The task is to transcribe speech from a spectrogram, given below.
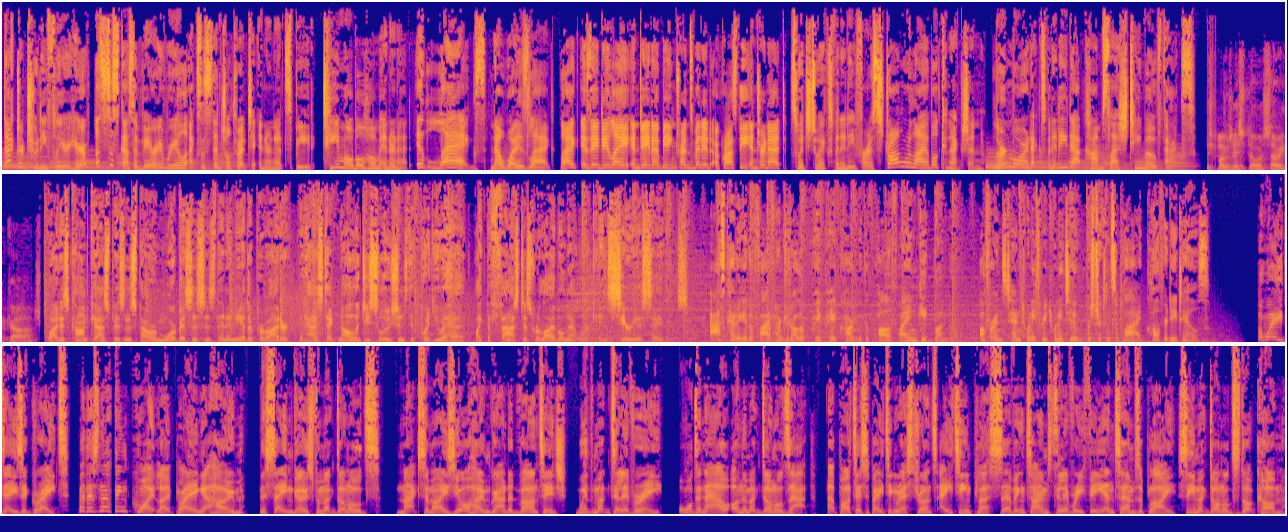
Dr. Trudy Fleer here. Let's discuss a very real existential threat to internet speed. T-Mobile home internet. It lags. Now what is lag? Lag is a delay in data being transmitted across the internet. Switch to Xfinity for a strong, reliable connection. Learn more at xfinity.com slash T-Mobile Just close this door. Sorry, Carlo. Why does Comcast Business power more businesses than any other provider? It has technology solutions that put you ahead, like the fastest reliable network and serious savings. Ask how to get a $500 prepaid card with a qualifying gig bundle. Offer ends 10 23 Restrictions apply. Call for details. Away days are great, but there's nothing quite like playing at home. The same goes for McDonald's. Maximize your home ground advantage with McDelivery. Order now on the McDonald's app. At participating restaurants, 18 plus serving times, delivery fee, and terms apply. See McDonald's.com.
